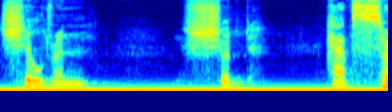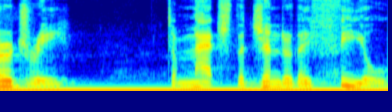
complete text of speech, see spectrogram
children should have surgery to match the gender they feel.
